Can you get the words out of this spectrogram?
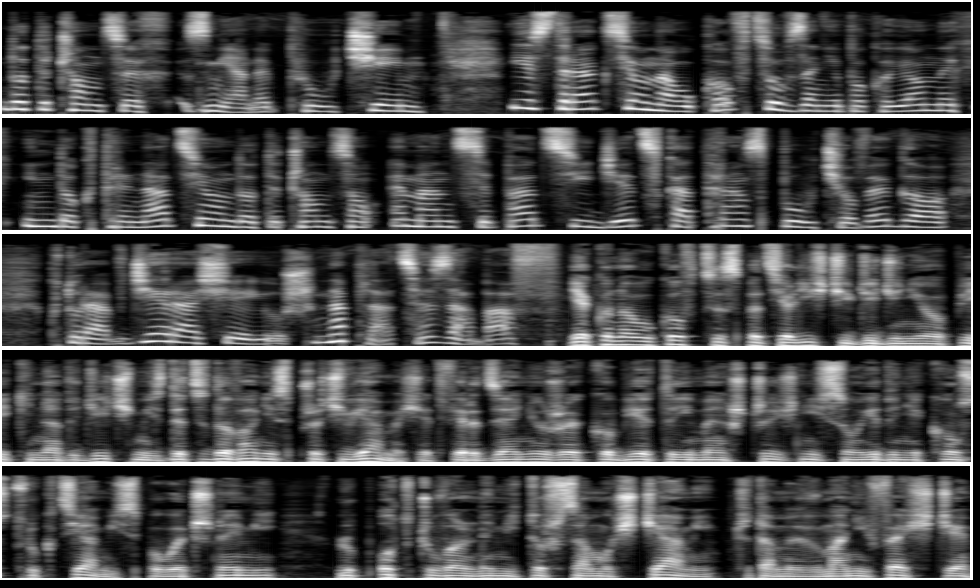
dotyczących zmiany płci. Jest reakcją naukowców zaniepokojonych indoktrynacją dotyczącą emancypacji dziecka transpłciowego, która wdziera się już na place zabaw. Jako naukowcy specjaliści w dziedzinie opieki nad dziećmi zdecydowanie sprzeciwiamy się twierdzeniu, że kobiety i mężczyźni są jedynie konstrukcjami społecznymi lub odczuwalnymi tożsamościami. Czytamy w manifestie.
